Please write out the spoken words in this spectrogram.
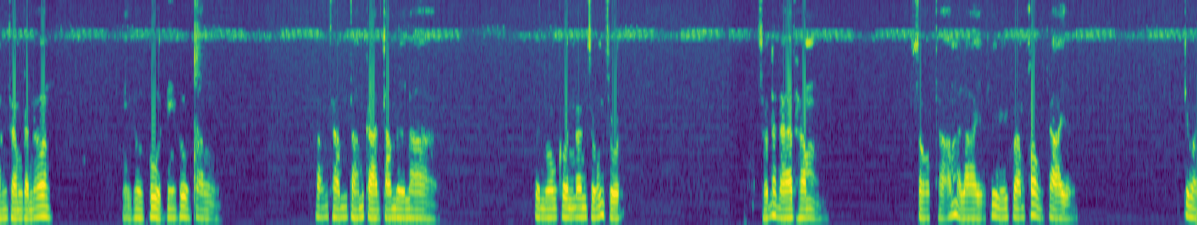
ฟังทำกันเนาะมีผู้พูดมีผู้ฟังฟังทำตามการตามเวลา เป็นมงคลอันสูงสุด สนทนาธรรม สอบถามอะไรที่มีความข้องใจที่ว่า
